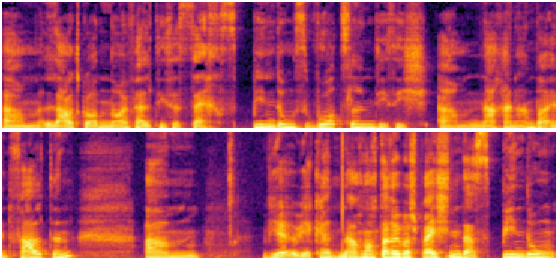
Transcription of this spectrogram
ähm, laut Gordon Neufeld diese sechs Bindungswurzeln, die sich ähm, nacheinander entfalten. Ähm, wir, wir könnten auch noch darüber sprechen, dass Bindung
